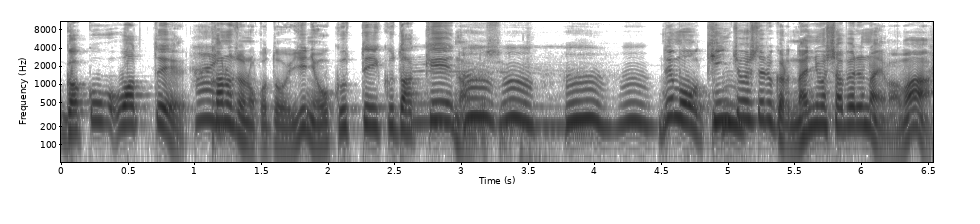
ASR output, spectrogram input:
学校終わって、彼女のことを家に送っていくだけなんですよ。でも緊張してるから何も喋れないまま、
